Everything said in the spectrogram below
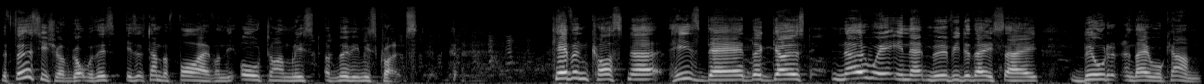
The first issue I've got with this is it's number five on the all time list of movie misquotes. Kevin Costner, his dad, the ghost, nowhere in that movie do they say, build it and they will come.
